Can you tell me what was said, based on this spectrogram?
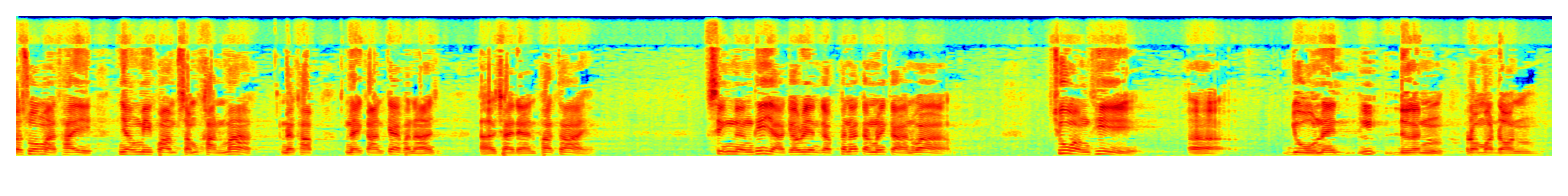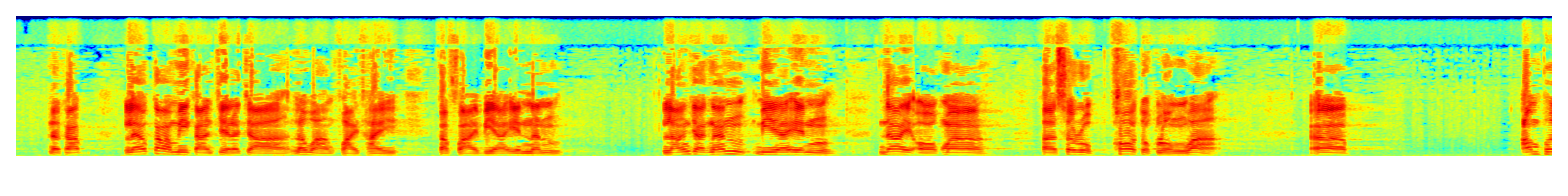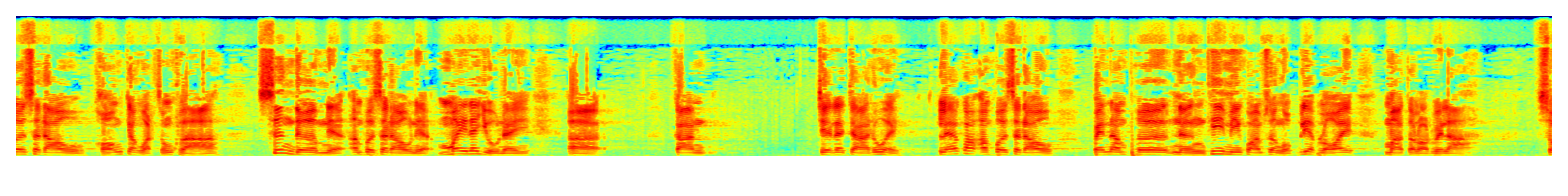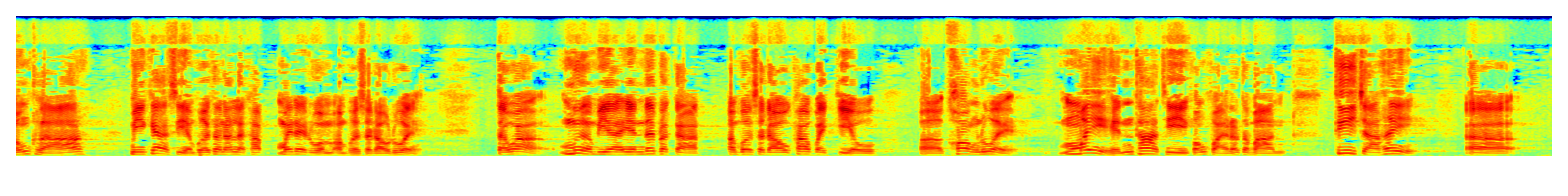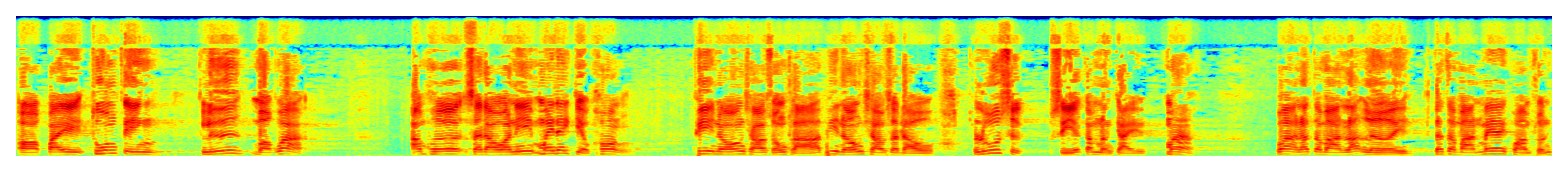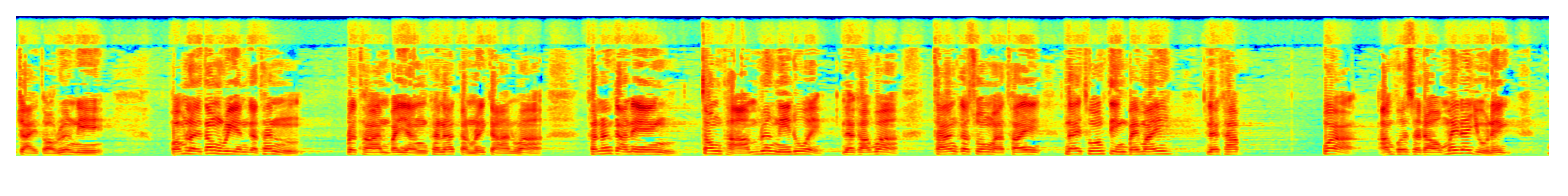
กระทรวงมหาดไทยยังมีความสำคัญมากนะครับในการแก้ปัญหาชายแดนภาคใต้ สิ่งหนึ่งที่อยากจะเรียนกับคณะกรรมการว่าช่วงที่ออยู่ในเดือนรอมฎอนนะครับ แล้วก็มีการเจรจาระหว่างฝ่ายไทยกับฝ่าย BRN นั้น หลังจากนั้น BIN ได้ออกมาสรุปข้อตกลงว่าอำเภอสะเดาของจังหวัดสงขลา ซึ่งเดิมเนี่ยอำเภอสะเดาเนี่ยไม่ได้อยู่ใน การเจรจาด้วย แล้วก็อำเภอสะเดาเป็นอำเภอหนึ่งที่มีความสงบเรียบร้อยมาตลอดเวลา สงขลามีแค่สี่อำเภอเท่านั้นแหละครับ ไม่ได้รวมอำเภอสะเดาด้วย แต่ว่าเมื่อ BIN ได้ประกาศอำเภอสะเดาเข้าไปเกี่ยวข้องด้วย ไม่เห็นท่าทีของฝ่ายรัฐบาล ที่จะให้ออออกไปท้วงติง หรือบอกว่า อำเภอสะเดาอันนี้ไม่ได้เกี่ยวข้อง พี่น้องชาวสงขลา พี่น้องชาวสะเดารู้สึกเสียกำลังใจมาก ว่ารัฐบาลละเลย รัฐบาลไม่ให้ความสนใจต่อเรื่องนี้ ผมเลยต้องเรียนกับท่านประธานไปยังคณะกรรมการว่า คณะกรรมการเองต้องถามเรื่องนี้ด้วยนะครับว่าทางกระทรวงมหาดไทยได้ท้วงติงไปไหมนะครับ ว่าอำเภอสะเดาไม่ได้อยู่ใน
